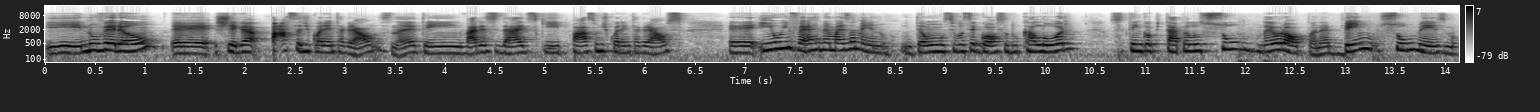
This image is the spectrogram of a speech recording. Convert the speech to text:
E no verão é, chega, passa de 40 graus, né? Tem várias cidades que passam de 40 graus. É, e o inverno é mais ameno. Então, se você gosta do calor, você tem que optar pelo sul da Europa, né? Bem sul mesmo.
